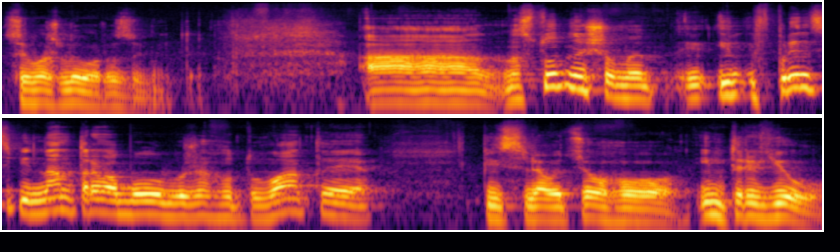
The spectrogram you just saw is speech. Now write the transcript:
Це важливо розуміти. А наступне, що ми, і, в принципі, нам треба було б вже готувати після цього інтерв'ю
